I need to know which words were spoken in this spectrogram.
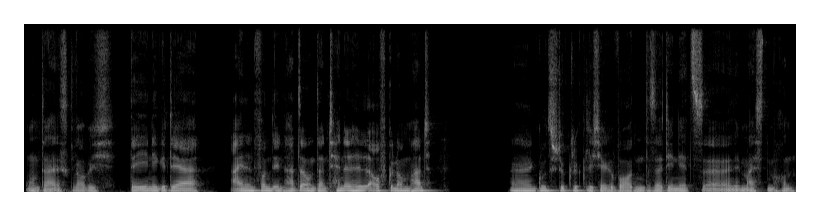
Und da ist, glaube ich, derjenige, der einen von denen hatte und dann Tannehill aufgenommen hat, äh, ein gutes Stück glücklicher geworden, dass er den jetzt äh, in den meisten Wochen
